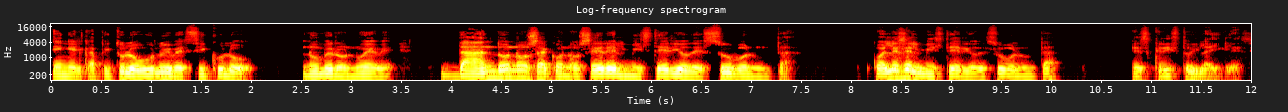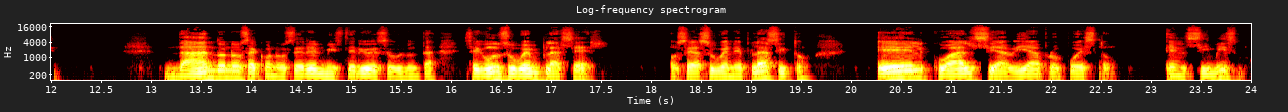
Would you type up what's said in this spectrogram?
en el capítulo 1 y versículo número 9, dándonos a conocer el misterio de su voluntad. ¿Cuál es el misterio de su voluntad? Es Cristo y la iglesia. Dándonos a conocer el misterio de su voluntad según su buen placer, o sea, su beneplácito, el cual se había propuesto en sí mismo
